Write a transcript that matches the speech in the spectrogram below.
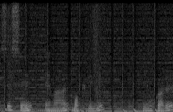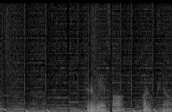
CC, MR, 머큐리 이 효과를 드래그해서 효과를 넣고요.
